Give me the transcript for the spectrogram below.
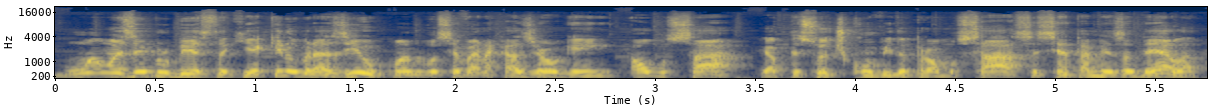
um, um, exemplo besta aqui, aqui no Brasil, quando você vai na casa de alguém almoçar, e a pessoa te convida para almoçar, você senta à mesa dela,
